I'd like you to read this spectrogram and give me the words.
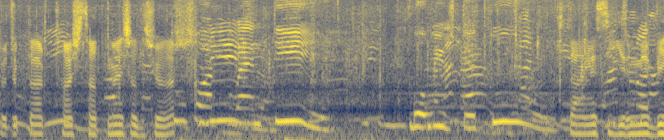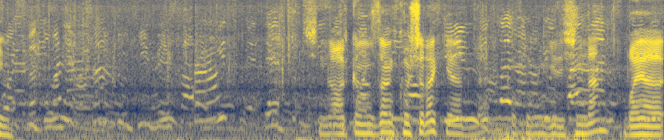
Çocuklar taş satmaya çalışıyorlar. Bir tanesi 20 bin. Şimdi arkamızdan koşarak geldiler okulun girişinden. Bayağı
